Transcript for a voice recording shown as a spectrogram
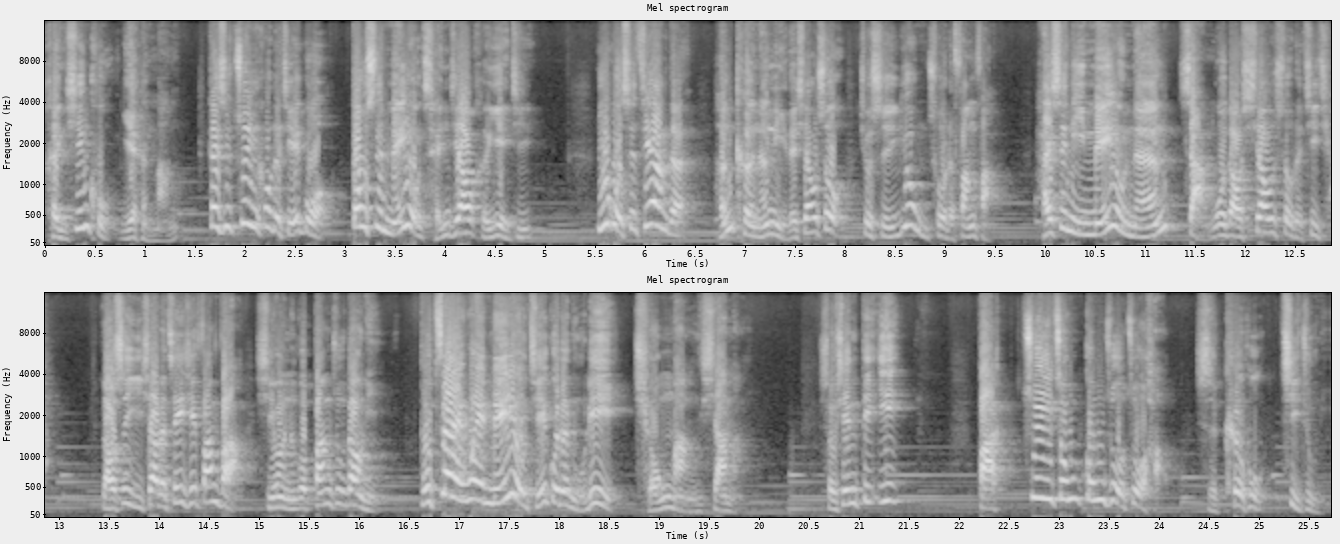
很辛苦也很忙，但是最后的结果都是没有成交和业绩。如果是这样的，很可能你的销售就是用错了方法，还是你没有能掌握到销售的技巧。老师以下的这些方法，希望能够帮助到你，不再为没有结果的努力穷忙瞎忙。首先，第一，把追踪工作做好，使客户记住你。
